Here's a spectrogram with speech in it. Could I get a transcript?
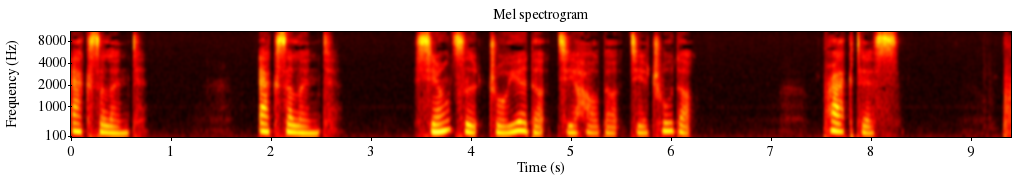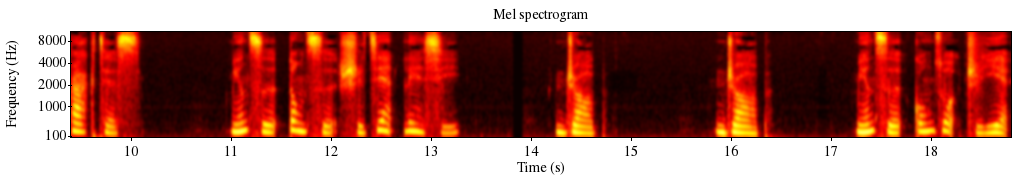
excellent，excellent，形容词卓越的、极好的、杰出的。practice，practice，名词、动词实践、练习。job，job。名词，工作、职业。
